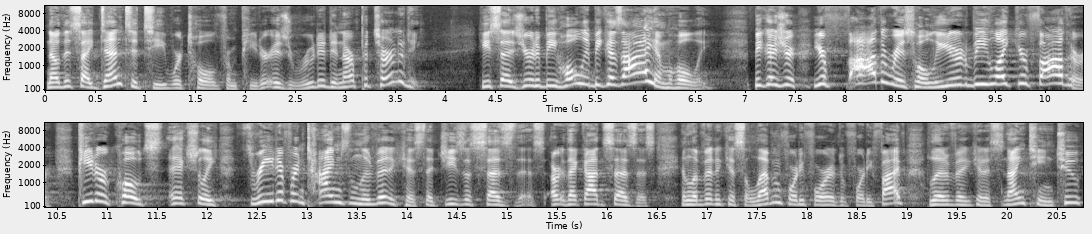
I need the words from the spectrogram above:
Now, this identity, we're told from Peter, is rooted in our paternity. He says, You're to be holy because I am holy. Because your, your father is holy. You're to be like your father. Peter quotes actually three different times in Leviticus that Jesus says this, or that God says this. In Leviticus 11, 44 to 45, Leviticus 19, 2,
